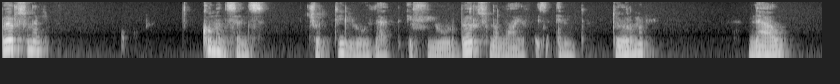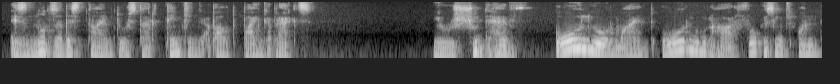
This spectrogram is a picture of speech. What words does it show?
Personal, common sense should tell you that if your personal life is in turmoil, now is not the best time to start thinking about buying a practice. You should have all your mind, all your heart focusing on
